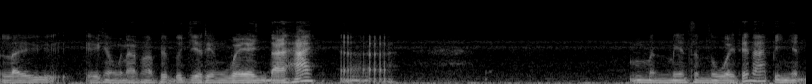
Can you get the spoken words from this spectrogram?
ឥឡូវខ្ញុំកណាត់ថាភាពដូចជារៀងវែងដែរហើយអឺ มันមានសំណួរទេណាពីញាតិ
